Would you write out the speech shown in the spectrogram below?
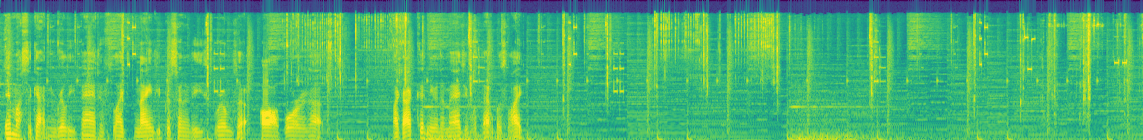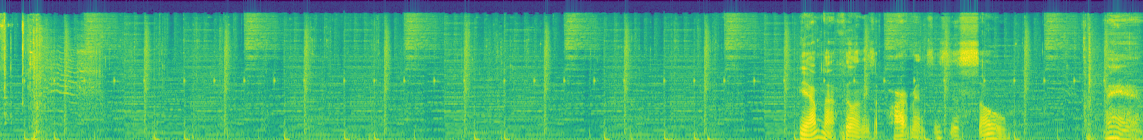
It must have gotten really bad if like 90% of these rooms are all boarded up. Like I couldn't even imagine what that was like. Yeah, I'm not feeling these apartments. It's just so, man.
